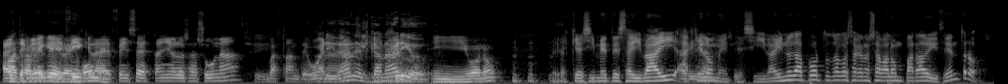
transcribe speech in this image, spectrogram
A ver, a también hay través que de decir que la defensa de este año de los Asuna, Sí. bastante buena. Aridán, ¿eh? el canario. Y bueno, Pero es que si metes a Ibai, ¿a qué lo metes? Si Ibai no te aporta otra cosa que no sea balón parado y centros.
